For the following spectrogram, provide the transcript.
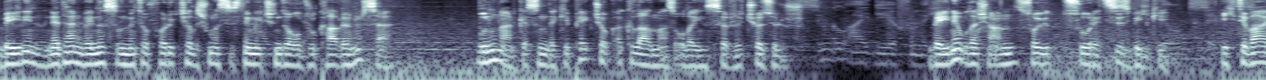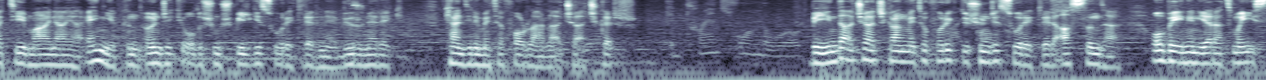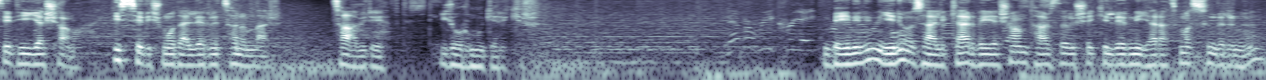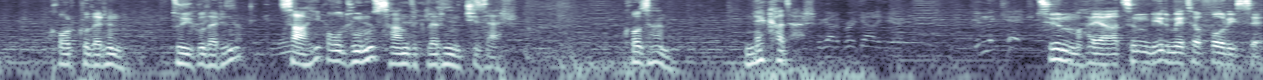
Beynin neden ve nasıl metaforik çalışma sistemi içinde olduğu kavranırsa, bunun arkasındaki pek çok akıl almaz olayın sırrı çözülür. Beyne ulaşan soyut, suretsiz bilgi, ihtiva ettiği manaya en yakın önceki oluşmuş bilgi suretlerine bürünerek kendini metaforlarla açığa çıkarır. Beyinde açığa çıkan metaforik düşünce suretleri aslında o beynin yaratmayı istediği yaşam, hissediş modellerini tanımlar. Tabiri, yorumu gerekir. Beyninin yeni özellikler ve yaşam tarzları şekillerini yaratma sınırını, korkuların, duyguların, sahip olduğunu sandıkların çizer. Kozan, ne kadar? Tüm hayatın bir metafor ise,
